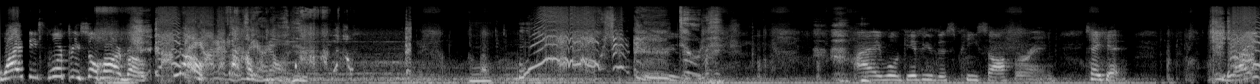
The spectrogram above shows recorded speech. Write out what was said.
why is he slurping so hard, bro? Oh no, Whoa, shit! Dude. I will give you this peace offering. Take it. Dude, Oh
